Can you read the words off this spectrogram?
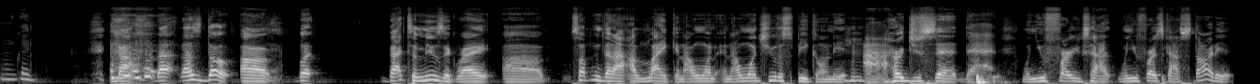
I'm good. nah, that, that's dope. Uh, but back to music, right? Uh, something that I, I like, and I want, and I want you to speak on it. Mm-hmm. I heard you said that when you first had, when you first got started,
